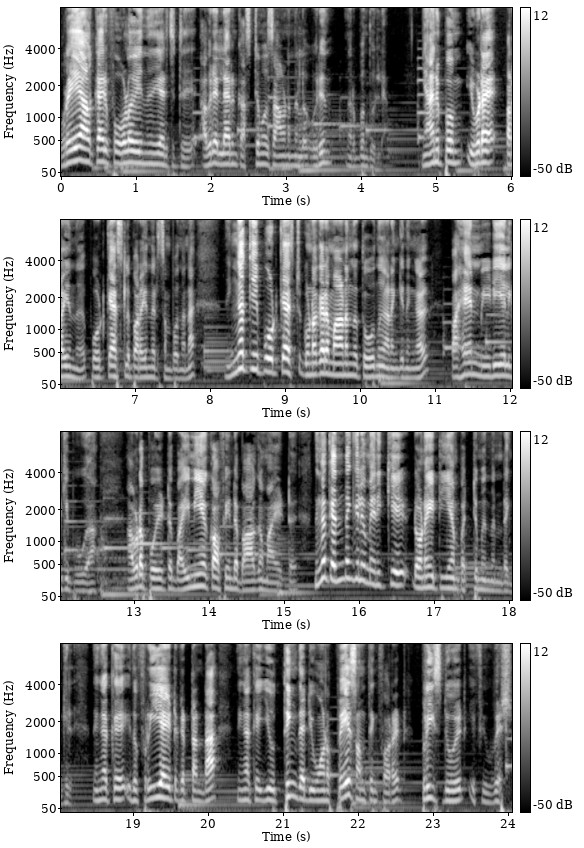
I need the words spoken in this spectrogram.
കുറേ ആൾക്കാർ ഫോളോ ചെയ്യുന്നത് വിചാരിച്ചിട്ട് അവരെല്ലാവരും കസ്റ്റമേഴ്സ് ആവണം എന്നുള്ള ഒരു നിർബന്ധമില്ല ഞാനിപ്പം ഇവിടെ പറയുന്നത് പോഡ്കാസ്റ്റിൽ പറയുന്ന ഒരു സംഭവം തന്നെ നിങ്ങൾക്ക് ഈ പോഡ്കാസ്റ്റ് ഗുണകരമാണെന്ന് തോന്നുകയാണെങ്കിൽ നിങ്ങൾ പഹയൻ മീഡിയയിലേക്ക് പോവുക. അവിടെ പോയിട്ട് ബൈമിയ കോഫീന്റെ ഭാഗമായിട്ട് നിങ്ങൾക്ക് എന്തെങ്കിലും എനിക്ക് ഡൊണേറ്റ് ചെയ്യാൻ പറ്റുമെന്നുണ്ടെങ്കിൽ നിങ്ങൾക്ക് ഇത് ഫ്രീ ആയിട്ട് കിട്ടണ്ട. നിങ്ങൾക്ക് you think that you want pay something for it please do it if you wish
